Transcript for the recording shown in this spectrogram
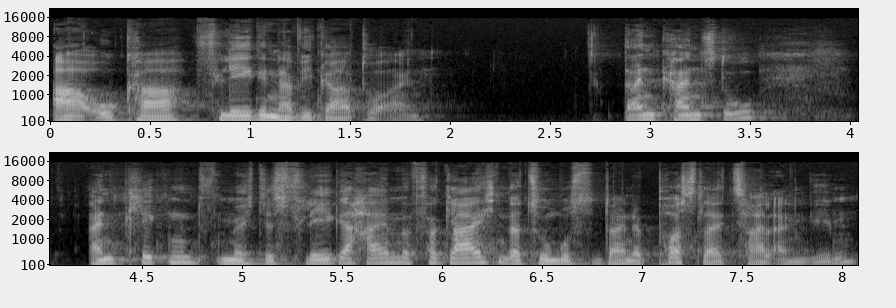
AOK Pflegenavigator ein. Dann kannst du anklicken, du möchtest Pflegeheime vergleichen, dazu musst du deine Postleitzahl angeben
